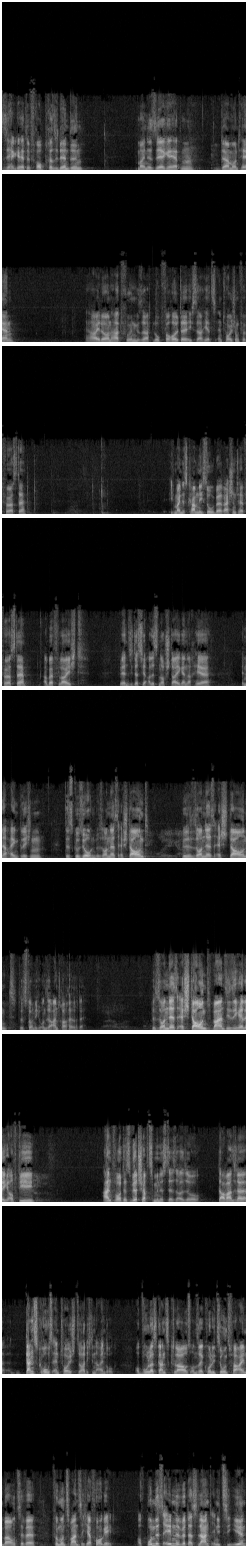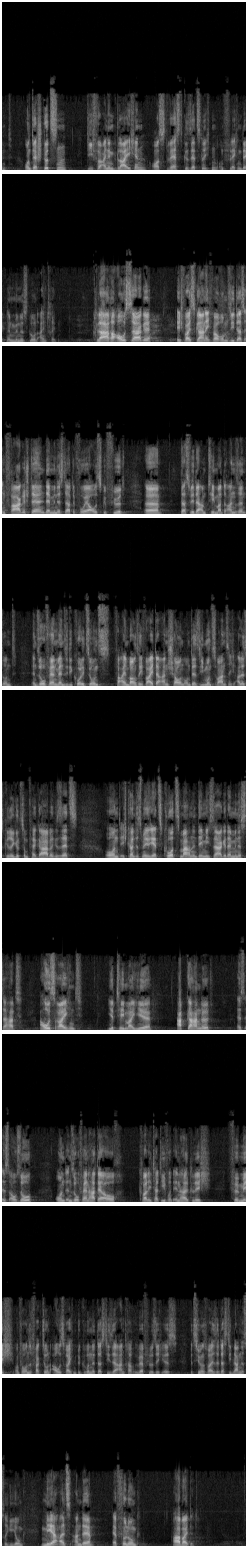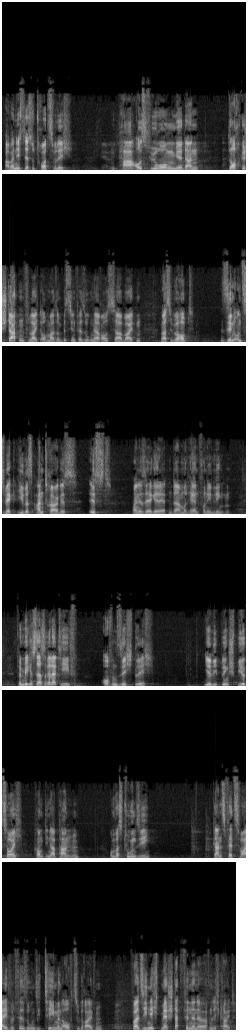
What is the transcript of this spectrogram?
Sehr geehrte Frau Präsidentin, meine sehr geehrten Damen und Herren! Herr Heidorn hat vorhin gesagt, Lob für Holte. Ich sage jetzt Enttäuschung für Förster. Ich meine, es kam nicht so überraschend, Herr Förster, aber vielleicht werden Sie das ja alles noch steigern nachher in der eigentlichen Diskussion. Besonders erstaunt, besonders erstaunt, das ist doch nicht unser Antrag, Herr Ritter. Besonders erstaunt waren Sie sicherlich auf die Antwort des Wirtschaftsministers. Also da waren Sie ganz groß enttäuscht, so hatte ich den Eindruck, obwohl das ganz klar aus unserer Koalitionsvereinbarung Ziffer 25 hervorgeht. Auf Bundesebene wird das Land initiierend unterstützen, die für einen gleichen Ost-West gesetzlichen und flächendeckenden Mindestlohn eintreten. Klare Aussage. Ich weiß gar nicht, warum Sie das in Frage stellen. Der Minister hatte vorher ausgeführt, äh, dass wir da am Thema dran sind. Und insofern, wenn Sie die Koalitionsvereinbarung sich weiter anschauen, unter 27 alles geregelt zum Vergabegesetz. Und ich könnte es mir jetzt kurz machen, indem ich sage, der Minister hat ausreichend Ihr Thema hier abgehandelt. Es ist auch so. Und insofern hat er auch qualitativ und inhaltlich für mich und für unsere Fraktion ausreichend begründet, dass dieser Antrag überflüssig ist, beziehungsweise dass die Landesregierung mehr als an der Erfüllung arbeitet. Aber nichtsdestotrotz will ich ein paar Ausführungen mir dann doch gestatten, vielleicht auch mal so ein bisschen versuchen herauszuarbeiten, was überhaupt Sinn und Zweck Ihres Antrages ist, meine sehr geehrten Damen und Herren von den Linken. Für mich ist das relativ offensichtlich. Ihr Lieblingsspielzeug kommt Ihnen abhanden. Und was tun Sie? Ganz verzweifelt versuchen Sie Themen aufzugreifen, weil sie nicht mehr stattfinden in der Öffentlichkeit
